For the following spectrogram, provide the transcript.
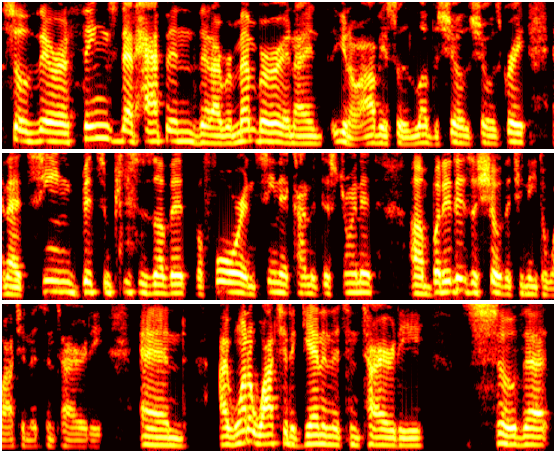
so there are things that happened that I remember, and I you know obviously love the show. The show is great, and I had seen bits and pieces of it before and seen it kind of disjointed. Um, but it is a show that you need to watch in its entirety, and I want to watch it again in its entirety so that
